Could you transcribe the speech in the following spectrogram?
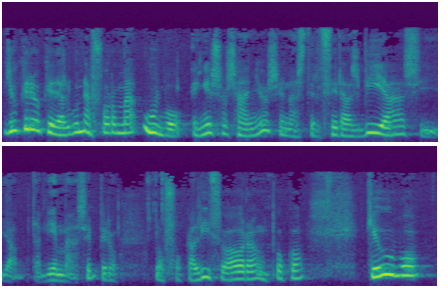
Yo creo que de alguna forma hubo en esos años, en las terceras vías y también más, ¿eh? pero lo focalizo ahora un poco, que hubo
